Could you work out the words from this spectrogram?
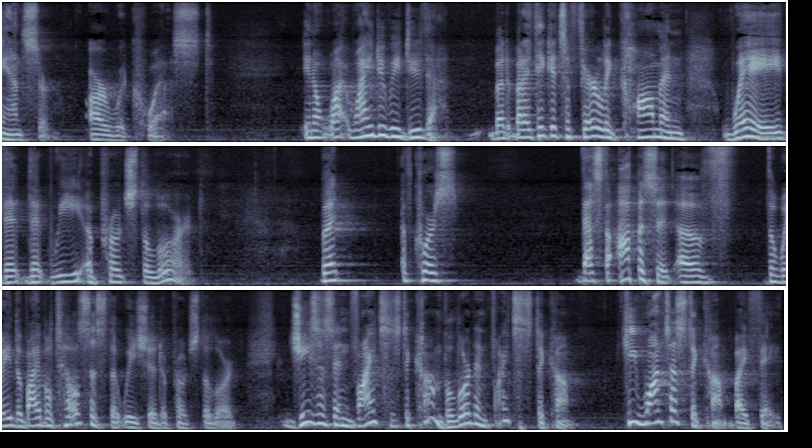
answer our request. You know, why, why do we do that? But, but I think it's a fairly common way that, that we approach the Lord. But of course, that's the opposite of the way the Bible tells us that we should approach the Lord. Jesus invites us to come. The Lord invites us to come. He wants us to come by faith.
